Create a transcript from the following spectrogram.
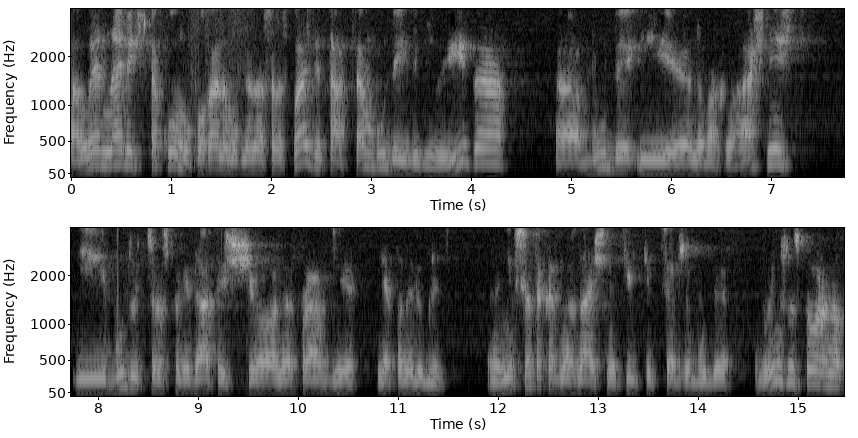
Але навіть в такому поганому для нас розкладі, так, там буде і е, буде і нова гласність, і будуть розповідати, що насправді, як вони люблять, не все так однозначно, тільки це вже буде в іншу сторону.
